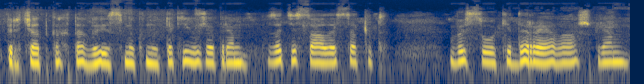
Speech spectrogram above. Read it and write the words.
в перчатках та висмикнути. Такі вже прям затісалися тут високі дерева, аж прям.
